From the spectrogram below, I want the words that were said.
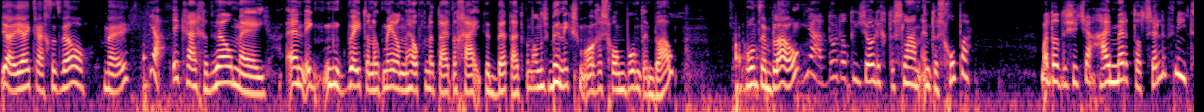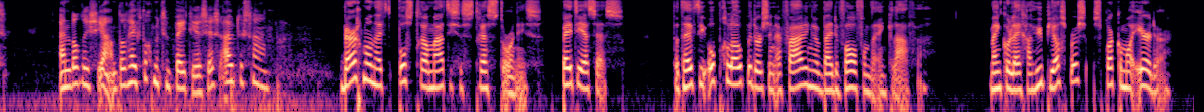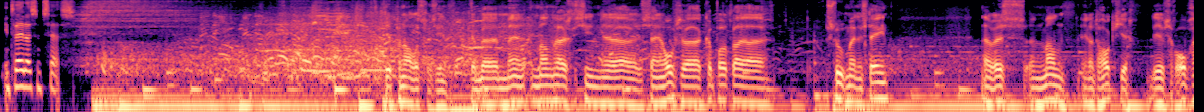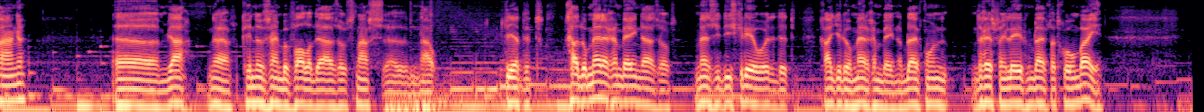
ja, jij krijgt het wel mee. Ja, ik krijg het wel mee. En ik, ik weet dan ook meer dan de helft van de tijd... dan ga ik het bed uit, want anders ben ik s morgens gewoon bont en blauw. Bont en blauw? Ja, doordat hij zo ligt te slaan en te schoppen. Maar dat is het, ja, hij merkt dat zelf niet. En dat, is, ja, dat heeft toch met zijn PTSS uit te staan. Bergman heeft posttraumatische stressstoornis, PTSS. Dat heeft hij opgelopen door zijn ervaringen bij de val van de enclave. Mijn collega Huub Jaspers sprak hem al eerder, in 2006. Ik heb van alles gezien. Ik heb een man gezien, uh, zijn hoofd uh, kapot sloeg met een steen. Er is een man in het hokje, die heeft zich opgehangen. Ehm, ja, nou ja, kinderen zijn bevallen daar zo s'nachts. nou, ja, het gaat door merg en been daar zo. Mensen die schreeuwen, dit gaat je door merg en been. Dat blijft gewoon, de rest van je leven blijft dat gewoon bij je.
